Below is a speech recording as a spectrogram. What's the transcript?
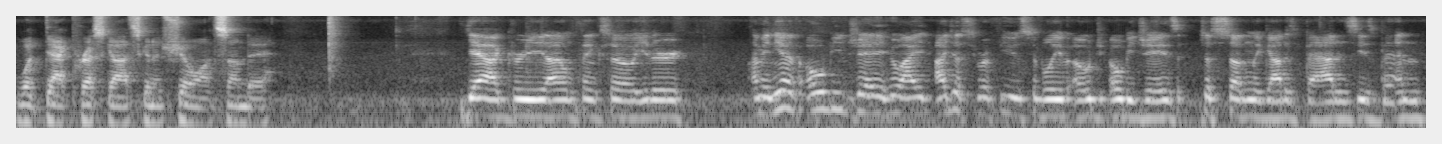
what Dak Prescott's going to show on Sunday. Yeah, agreed. I don't think so either. I mean, you have OBJ, who I, I just refuse to believe OBJ's just suddenly got as bad as he's been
